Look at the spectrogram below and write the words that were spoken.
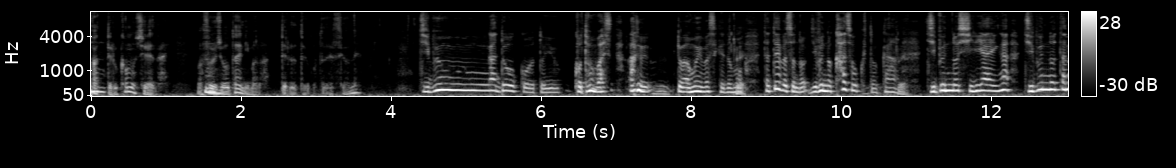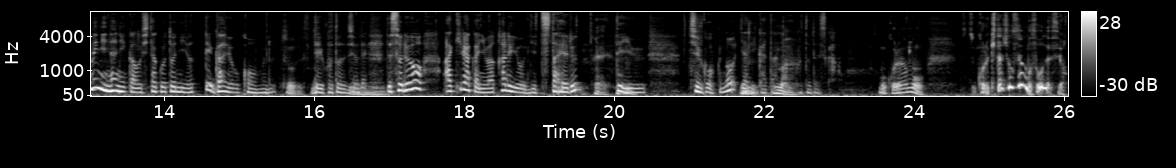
かかってるかもしれない、うん、まあ、そういう状態に今なってるということですよね。自分がどうこうということもあるとは思いますけども、例えばその自分の家族とか、自分の知り合いが自分のために何かをしたことによって害を被るっていうことですよね。でそれを明らかに分かるように伝えるっていう中国のやり方ということですか？もうこれはもうこれ北朝鮮もそうですよ。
